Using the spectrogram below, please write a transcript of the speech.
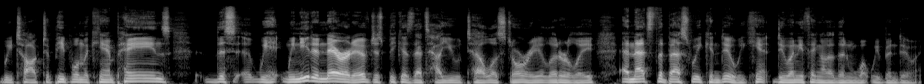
we talk to people in the campaigns this we we need a narrative just because that's how you tell a story literally and that's the best we can do we can't do anything other than what we've been doing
